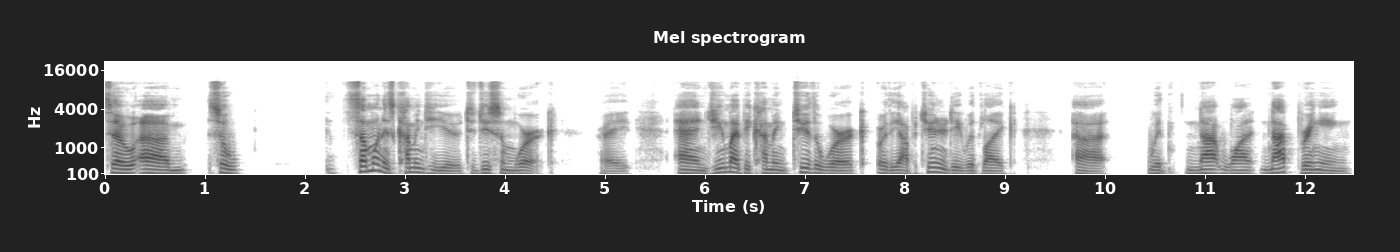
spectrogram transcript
So um so someone is coming to you to do some work, right? And you might be coming to the work or the opportunity with like uh with not want not bringing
